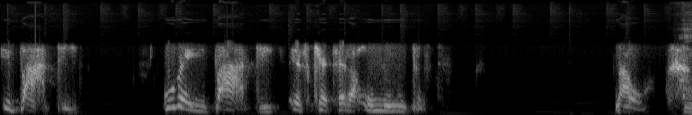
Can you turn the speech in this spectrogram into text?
ipati. Kube yipati esikhethela umuntu. Now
